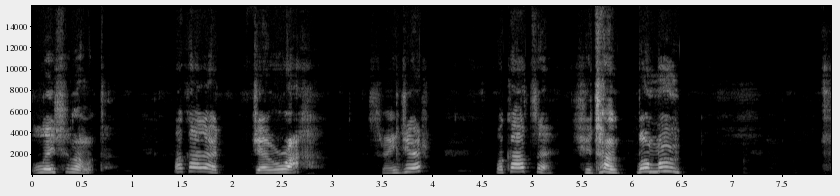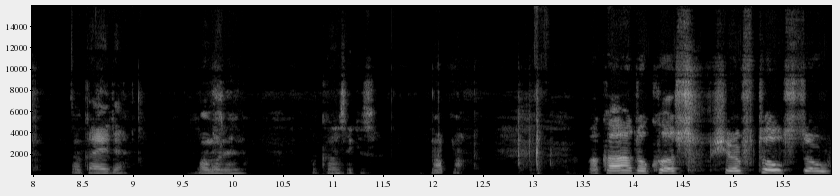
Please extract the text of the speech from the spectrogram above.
ulaşılamadı. Vakalar cerrah. Stranger. Vakatsa şeytan. Baman. Vakaydı. Baman. Vaka 8. Nap nap. Vaka 9. Sheriff Tolstoy.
